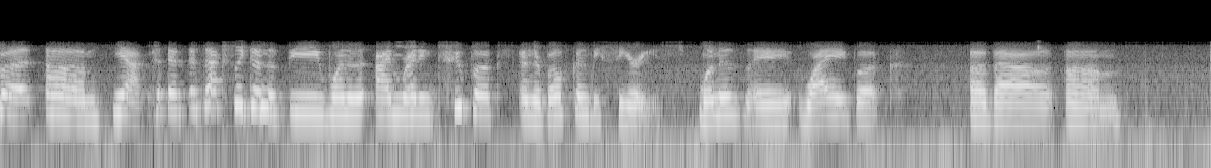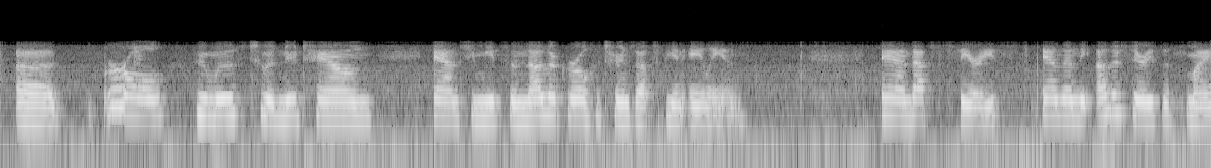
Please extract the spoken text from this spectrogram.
But um, yeah, it, it's actually going to be one. Of the, I'm writing two books, and they're both going to be series. One is a YA book about um, a girl who moves to a new town, and she meets another girl who turns out to be an alien. And that's the series. And then the other series is my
